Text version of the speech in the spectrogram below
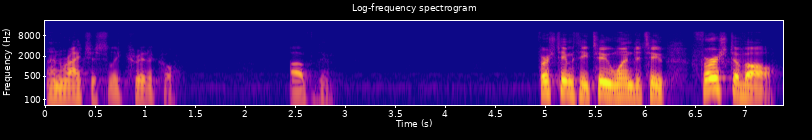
unrighteously critical of them. 1 Timothy 2 1 to 2. First of all,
